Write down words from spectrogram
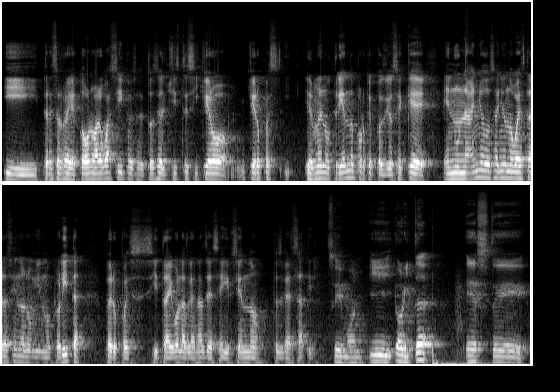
y tres reggaetón o algo así, pues entonces el chiste sí quiero, quiero pues irme nutriendo porque pues yo sé que en un año, dos años no voy a estar haciendo lo mismo que ahorita, pero pues sí traigo las ganas de seguir siendo pues versátil. Sí, mon. Y ahorita, este.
